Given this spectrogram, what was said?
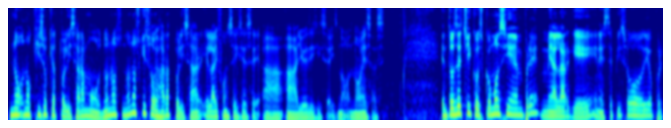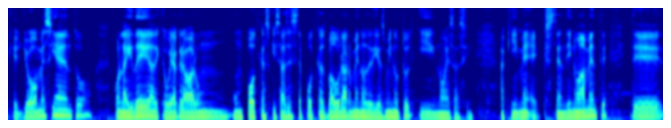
no, no quiso que actualizáramos, no nos, no nos quiso dejar actualizar el iPhone 6S a, a iOS 16, no, no es así. Entonces chicos, como siempre, me alargué en este episodio porque yo me siento con la idea de que voy a grabar un, podcast. Quizás este podcast va a durar menos de 10 minutos y no es así. Aquí me extendí nuevamente. Te,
